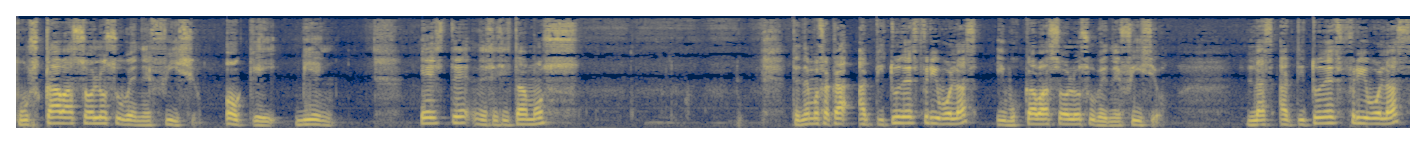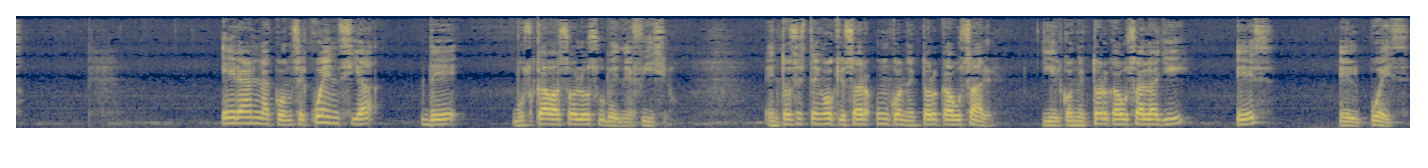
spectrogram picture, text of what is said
Buscaba solo su beneficio. Ok, bien. Este necesitamos... Tenemos acá actitudes frívolas y buscaba solo su beneficio. Las actitudes frívolas eran la consecuencia de buscaba solo su beneficio. Entonces tengo que usar un conector causal. Y el conector causal allí es el pues.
